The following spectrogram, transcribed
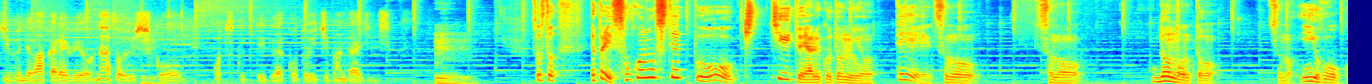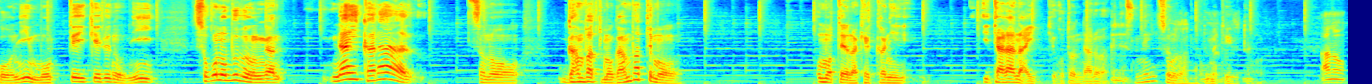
自分で分かれるようなそういう思考を作っていただくことを一番大事にします。うん。そうするとやっぱりそこのステップをきっちりとやることによってそのそのどんどんとそのいい方向に持っていけるのにそこの部分がないからその頑張っても頑張っても思ったような結果に至らないっていうことになるわけですね、うん、そうていると、あの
